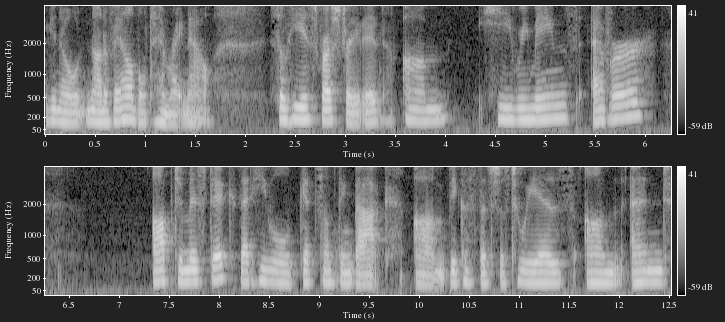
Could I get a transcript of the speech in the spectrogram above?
you know, not available to him right now. So he is frustrated. Um, he remains ever optimistic that he will get something back um, because that's just who he is. Um, and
